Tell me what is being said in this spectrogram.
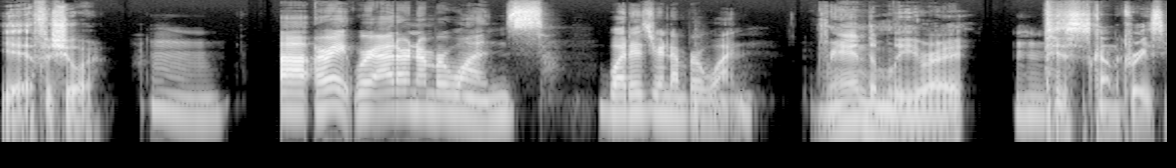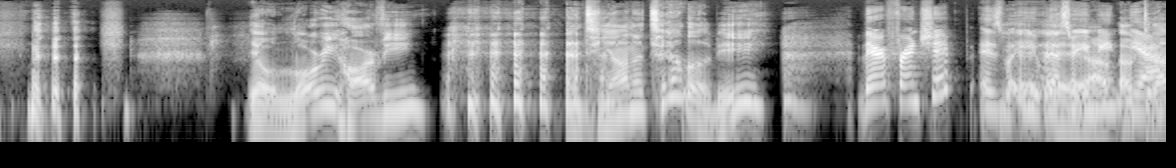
Yeah, for sure. Hmm. Uh, all right, we're at our number ones. What is your number one? Randomly, right? Mhm. This is kind of crazy. Yo, Lori Harvey and Teyana Taylor, B. Their friendship is what you. That's what you Yeah, mean. I, I, yeah. could, I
